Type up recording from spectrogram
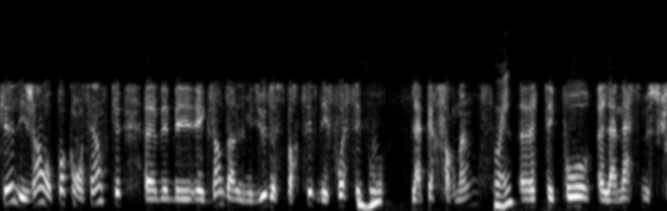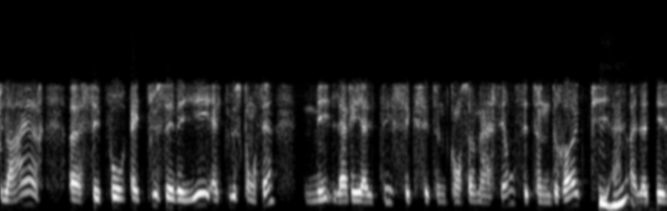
que les gens n'ont pas conscience que, euh, ben, ben, exemple, dans le milieu de sportif, des fois, c'est mm-hmm. pour la performance, oui. euh, c'est pour euh, la masse musculaire, euh, c'est pour être plus éveillé, être plus conscient. Mais la réalité, c'est que c'est une consommation, c'est une drogue, puis Mhm. elle, elle a des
